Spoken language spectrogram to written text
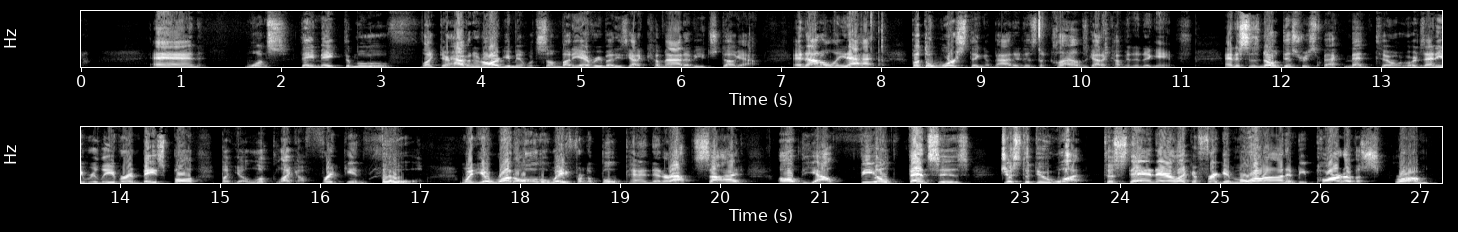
and once they make the move, like they're having an argument with somebody, everybody's got to come out of each dugout. And not only that, but the worst thing about it is the clowns got to come into the game. And this is no disrespect meant towards any reliever in baseball, but you look like a freaking fool when you run all the way from the bullpen that are outside of the outfield fences just to do what? To stand there like a friggin' moron and be part of a scrum?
